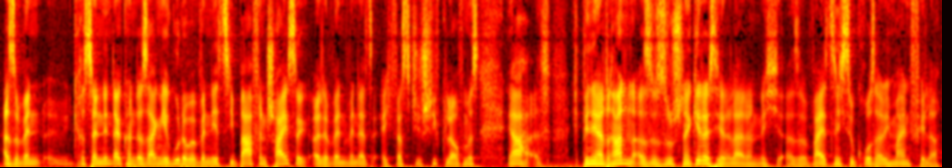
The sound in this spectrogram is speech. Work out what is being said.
Also wenn Christian Lindner könnte sagen, ja gut, aber wenn jetzt die BaFin scheiße, also wenn, wenn jetzt echt was schiefgelaufen ist, ja, ich bin ja dran, also so schnell geht das hier leider nicht. Also war jetzt nicht so großartig mein Fehler.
